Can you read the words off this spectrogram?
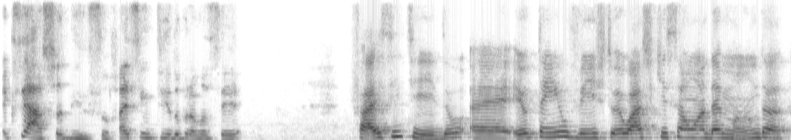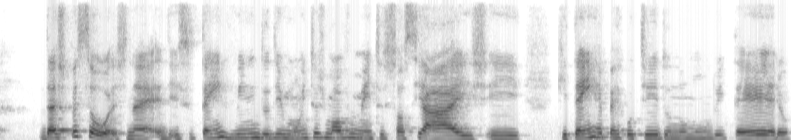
É que você acha disso? Faz sentido para você? Faz sentido. É, eu tenho visto, eu acho que isso é uma demanda das pessoas, né? Isso tem vindo de muitos movimentos sociais e que tem repercutido no mundo inteiro.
